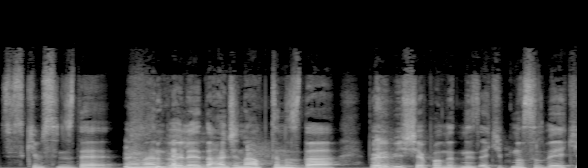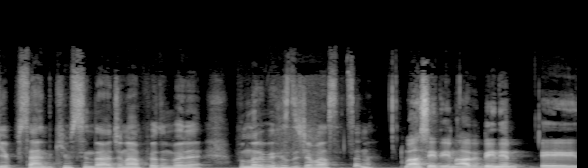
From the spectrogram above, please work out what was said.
Siz kimsiniz de hemen böyle daha önce ne yaptınız da böyle bir iş yapalım dediniz. Ekip nasıl bir ekip? Sen kimsin daha önce ne yapıyordun? Böyle bunları bir hızlıca bahsetsene. Bahsedeyim abi benim e,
